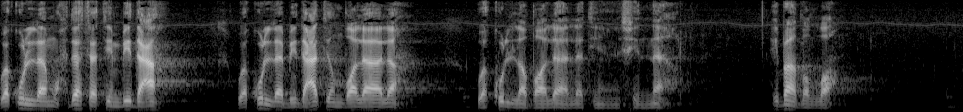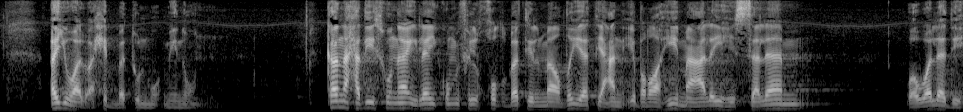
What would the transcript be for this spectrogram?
وكل محدثة بدعة وكل بدعة ضلالة وكل ضلالة في النار. عباد الله أيها الأحبة المؤمنون كان حديثنا إليكم في الخطبة الماضية عن إبراهيم عليه السلام وولده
